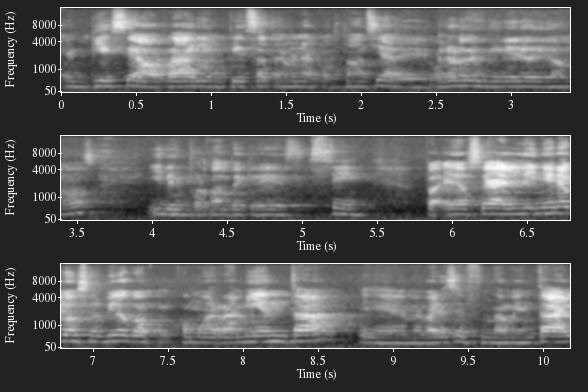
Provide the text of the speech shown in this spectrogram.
empiece a ahorrar y empiece a tener una constancia de valor del dinero, digamos, y lo importante que es. Sí, eh, o sea, el dinero conservado co- como herramienta eh, me parece fundamental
